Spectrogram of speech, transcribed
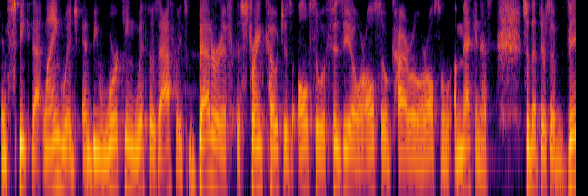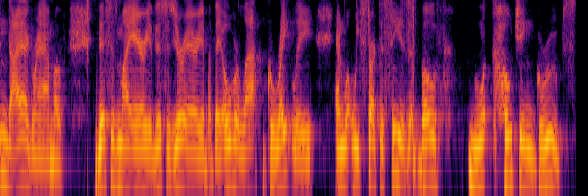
and speak that language and be working with those athletes. Better if the strength coach is also a physio or also a chiro or also a mechanist, so that there's a Venn diagram of this is my area, this is your area, but they overlap greatly. And what we start to see is that both coaching groups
